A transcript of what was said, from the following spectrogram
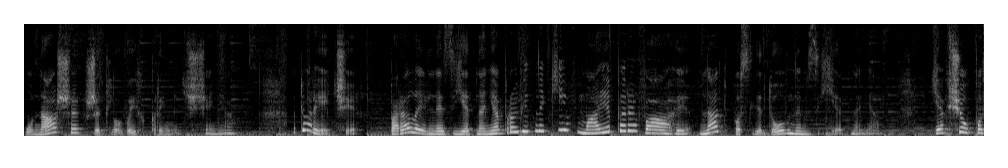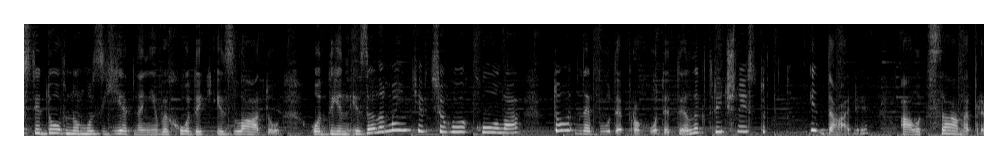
у наших житлових приміщеннях. До речі, паралельне з'єднання провідників має переваги над послідовним з'єднанням. Якщо в послідовному з'єднанні виходить із ладу один із елементів цього кола, то не буде проходити електричний струм і далі. А от саме при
